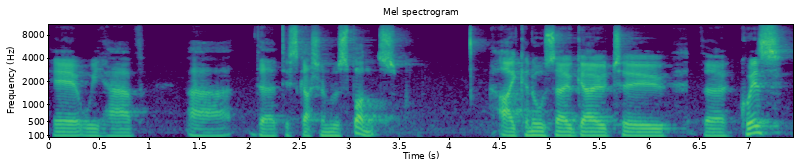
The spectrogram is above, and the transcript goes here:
here we have uh, the discussion response. I can also go to the quiz,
